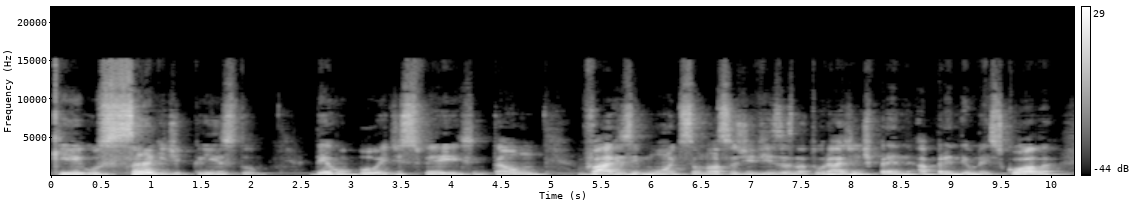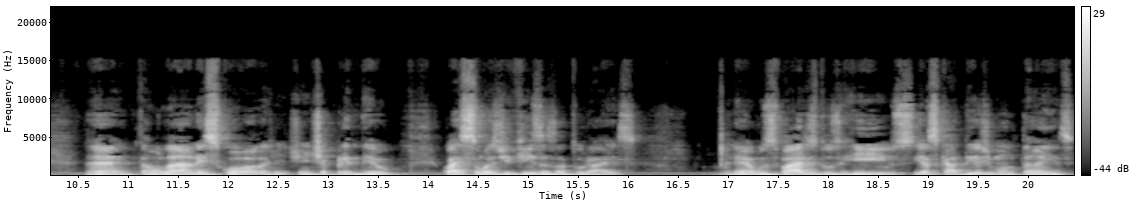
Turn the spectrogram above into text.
que o sangue de Cristo derrubou e desfez. Então, vales e montes são nossas divisas naturais. A gente aprendeu na escola, né? Então, lá na escola, a gente, a gente aprendeu quais são as divisas naturais, né? Os vales dos rios e as cadeias de montanhas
